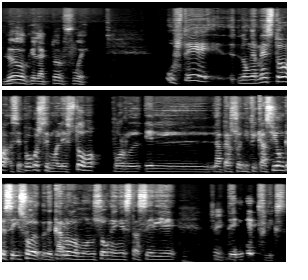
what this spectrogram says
luego que el actor fue. Usted don Ernesto hace poco se molestó por la personificación que se hizo de Carlos de Monzón en esta serie de Netflix.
